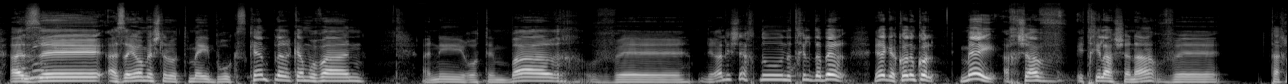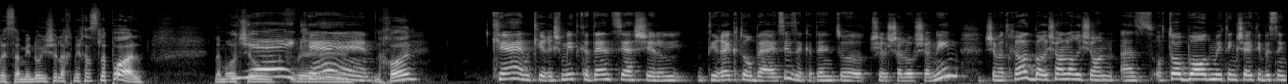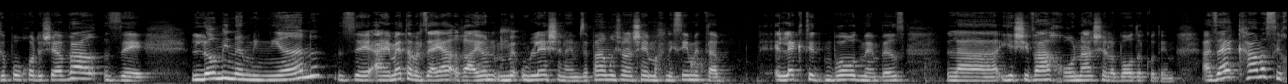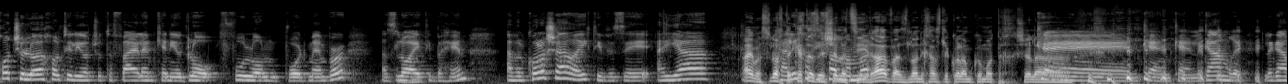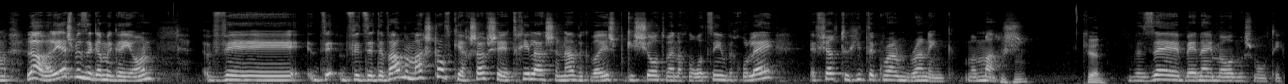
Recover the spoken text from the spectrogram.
אז, אה, אז היום יש לנו את מיי ברוקס קמפלר כמובן, אני רותם בר, ונראה לי שאנחנו נתחיל לדבר. רגע, קודם כל, מיי, עכשיו התחילה השנה, ותכלס המינוי שלך נכנס לפועל. למרות שהוא... ייי, כן. נכון? כן, כי רשמית קדנציה של דירקטור ב-IC זה קדנציות של שלוש שנים, שמתחילות בראשון לראשון, אז אותו בורד מיטינג שהייתי בסינגפור חודש שעבר, זה לא מן המניין, זה האמת, אבל זה היה רעיון מעולה שלהם, זה פעם ראשונה שהם מכניסים את ה-elected board members לישיבה האחרונה של הבורד הקודם. אז היה כמה שיחות שלא יכולתי להיות שותפה אליהן, כי אני עוד לא full on board member, אז לא הייתי בהן, אבל כל השאר הייתי, וזה היה... אה, הם עשו לך את הקטע הזה של הצעירה, ואז לא נכנס לכל המקומות של ה... כן, כן, כן, לגמרי, לגמרי. לא, אבל יש בזה גם היגיון, וזה, וזה דבר ממש טוב, כי עכשיו שהתחילה השנה וכבר יש פגישות ואנחנו רוצים וכולי, אפשר to hit the ground running, ממש. כן. וזה בעיניי מאוד משמעותי.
